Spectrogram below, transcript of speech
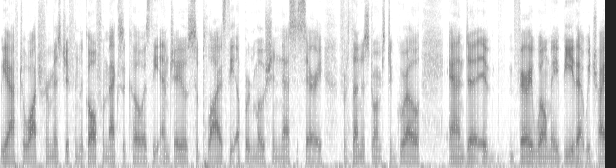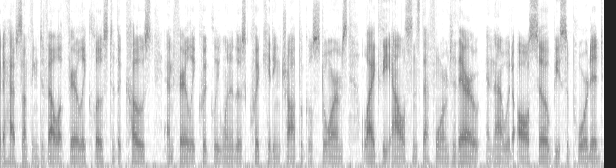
we have to watch for mischief in the Gulf of Mexico as the MJO supplies the upward motion necessary for thunderstorms to grow. And uh, it very well may be that we try to have something develop fairly close to the coast and fairly quickly one of those quick hitting tropical storms like the Allisons that formed there and that would also be supported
